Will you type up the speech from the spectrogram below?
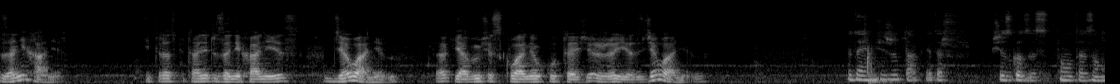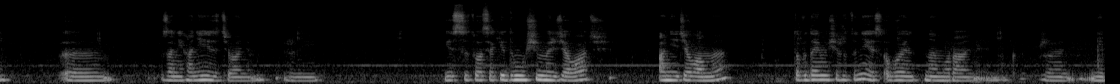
zaniechanie. I teraz pytanie, czy zaniechanie jest działaniem? Tak? Ja bym się skłaniał ku tezie, że jest działaniem. Wydaje mi się, że tak. Ja też się zgodzę z tą tezą. Yy, zaniechanie jest działaniem. Jeżeli jest sytuacja, kiedy musimy działać, a nie działamy, to wydaje mi się, że to nie jest obojętne moralnie jednak, że nie,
